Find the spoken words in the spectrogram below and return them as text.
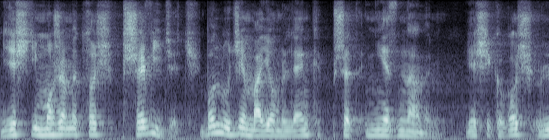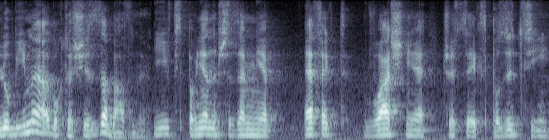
jeśli możemy coś przewidzieć, bo ludzie mają lęk przed nieznanym. Jeśli kogoś lubimy albo ktoś jest zabawny. I wspomniany przeze mnie efekt właśnie czystej ekspozycji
